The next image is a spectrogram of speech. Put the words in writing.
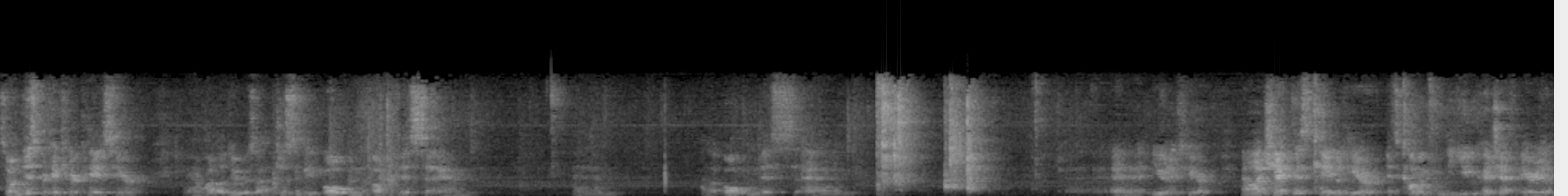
So in this particular case here, uh, what I'll do is I'll just simply open up this um, um I'll open this um, uh, unit here. Now I check this cable here, it's coming from the UHF aerial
